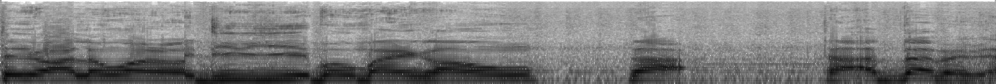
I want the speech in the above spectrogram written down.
တရွာလုံးကတော့ဒီရေပုံပိုင်ကောင်းကဒါအသက်ပဲဗျ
